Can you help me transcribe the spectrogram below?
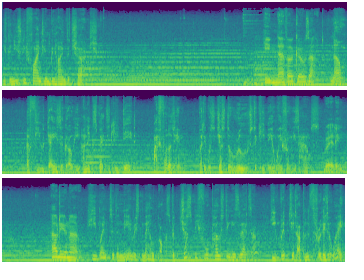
you can usually find him behind the church. He never goes out? No. A few days ago, he unexpectedly did. I followed him, but it was just a ruse to keep me away from his house. Really? How do you know? He went to the nearest mailbox, but just before posting his letter, he ripped it up and threw it away.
